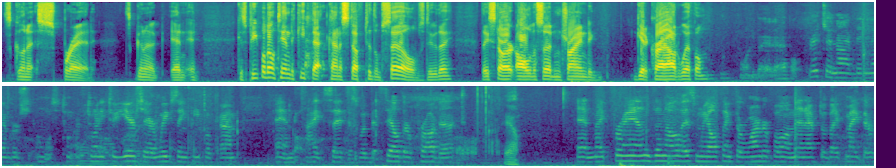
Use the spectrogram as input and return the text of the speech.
It's going to spread. It's going to and and because people don't tend to keep that kind of stuff to themselves, do they? they start all of a sudden trying to get a crowd with them. One bad apple. Richard and I have been members almost tw- 22 years here, and we've seen people come and I hate to say it this way, but sell their product Yeah. and make friends and all this, and we all think they're wonderful. And then after they've made their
